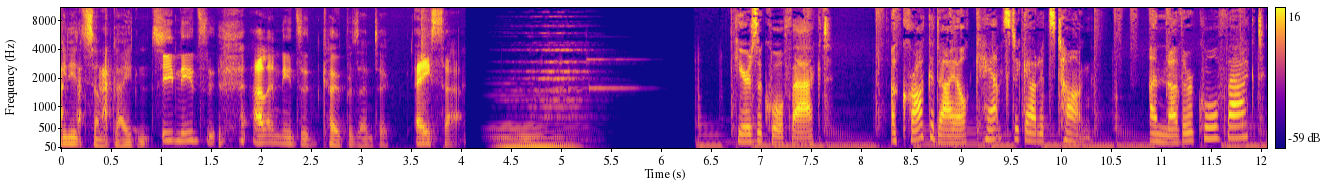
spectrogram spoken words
He needs some guidance. He needs Alan needs a co-presenter ASAP. Here's a cool fact a crocodile can't stick out its tongue. Another cool fact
